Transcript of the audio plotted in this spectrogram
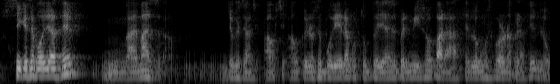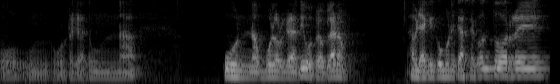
sí que se podría hacer Mm, además yo que sé, aunque no se pudiera, pues tú pedirías el permiso para hacerlo como si fuera una operación, luego un, vuelo recreativo. Pero claro, habría que comunicarse con Torre,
